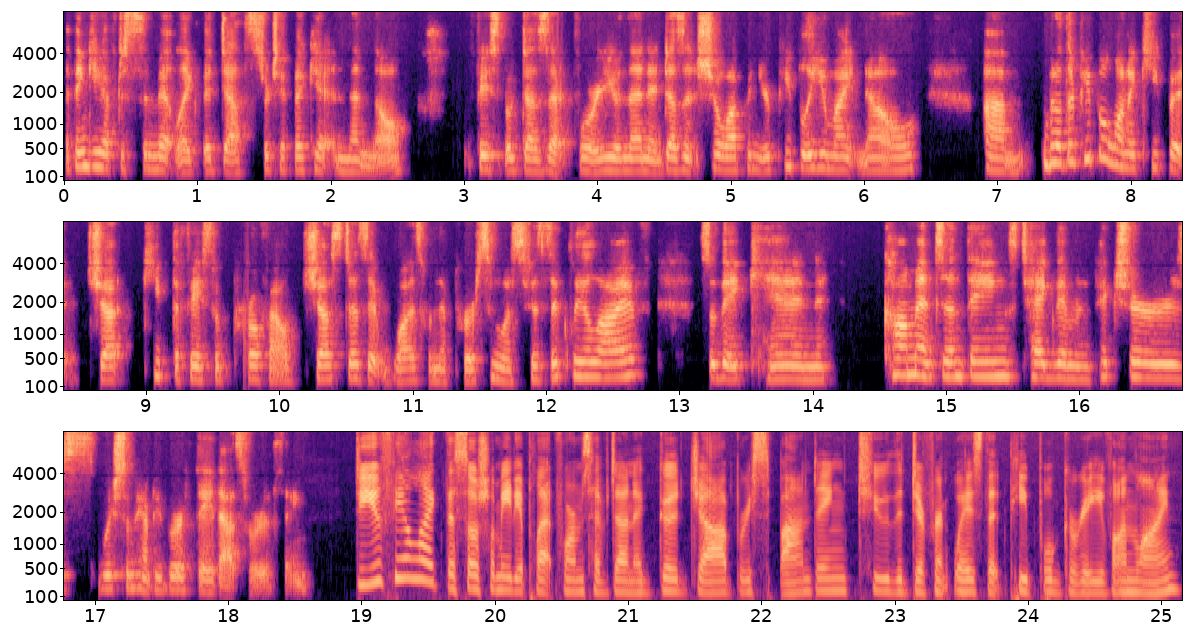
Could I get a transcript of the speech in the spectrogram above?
I think you have to submit like the death certificate and then they'll Facebook does that for you. And then it doesn't show up in your people you might know. Um, but other people want to keep it ju- keep the Facebook profile just as it was when the person was physically alive, so they can comment and things, tag them in pictures, wish them happy birthday, that sort of thing. Do you feel like the social media platforms have done a good job responding to the different ways that people grieve online?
